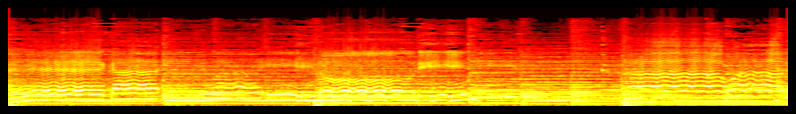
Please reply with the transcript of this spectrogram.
願いは祈りに変わる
